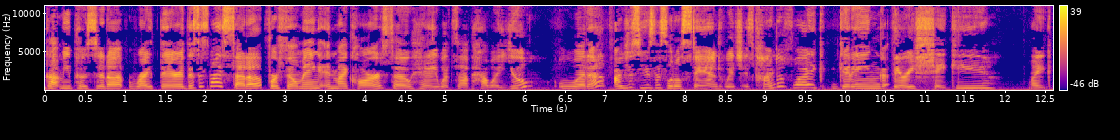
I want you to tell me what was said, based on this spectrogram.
Got me posted up right there. This is my setup for filming in my car. So, hey, what's up? How are you? What up? I just use this little stand, which is kind of like getting very shaky like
